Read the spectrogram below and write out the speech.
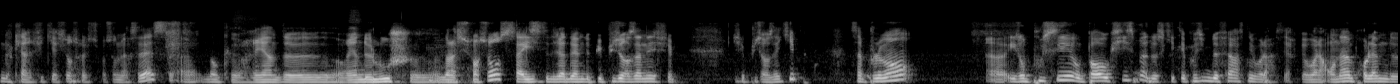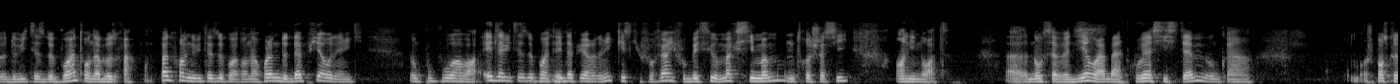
de clarification sur la suspension de Mercedes. Euh, donc euh, rien de rien de louche euh, dans la suspension. Ça existait déjà même depuis plusieurs années chez, chez plusieurs équipes. Simplement, ils ont poussé au paroxysme de ce qui était possible de faire à ce niveau-là. C'est-à-dire que voilà, on a un problème de, vitesse de pointe, on a besoin, enfin, pas de problème de vitesse de pointe, on a un problème d'appui aérodynamique. Donc pour pouvoir avoir et de la vitesse de pointe et de l'appui aérodynamique, qu'est-ce qu'il faut faire? Il faut baisser au maximum notre châssis en ligne droite. donc ça veut dire bah, trouver un système, donc un, je pense que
